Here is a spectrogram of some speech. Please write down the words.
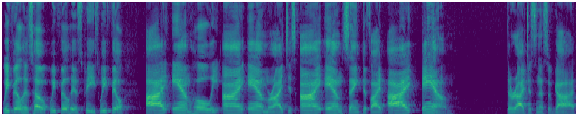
We feel His hope. We feel His peace. We feel, I am holy. I am righteous. I am sanctified. I am the righteousness of God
